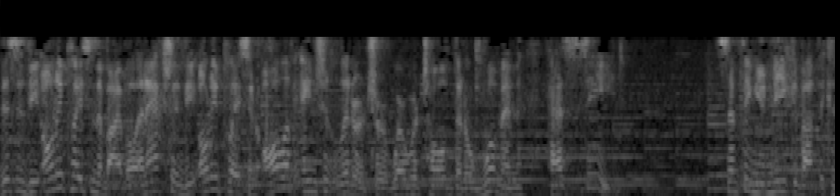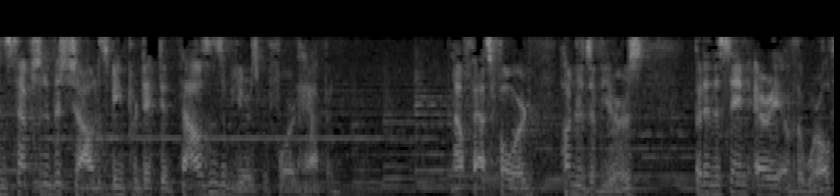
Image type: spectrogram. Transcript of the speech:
This is the only place in the Bible, and actually the only place in all of ancient literature where we're told that a woman has seed. Something unique about the conception of this child is being predicted thousands of years before it happened. Now, fast forward hundreds of years, but in the same area of the world,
